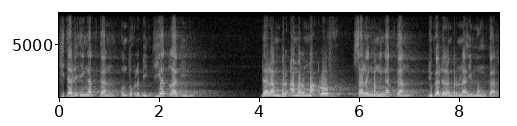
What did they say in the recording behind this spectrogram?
Kita diingatkan untuk lebih giat lagi dalam beramar ma'ruf, saling mengingatkan juga dalam bernahi mungkar.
